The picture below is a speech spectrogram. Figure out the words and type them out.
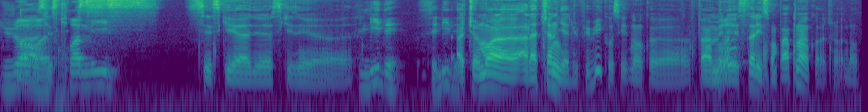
du genre bah, euh, c'est ce qui- 3000. C'est ce qui est ce qui est L'idée, c'est l'idée. Actuellement, à la Chan, il y a du public aussi, donc, enfin, mais Ouais. les stades, ils sont pas pleins, quoi, tu vois, donc,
